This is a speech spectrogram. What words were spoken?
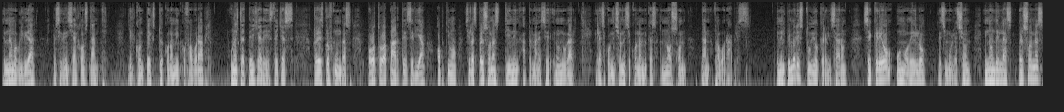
en una movilidad residencial constante y el contexto económico favorable. Una estrategia de estrechas redes profundas, por otra parte, sería óptimo si las personas tienden a permanecer en un lugar y las condiciones económicas no son tan favorables. En el primer estudio que realizaron, se creó un modelo de simulación en donde las personas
